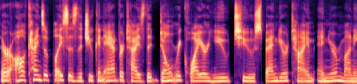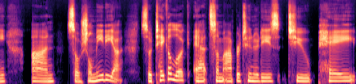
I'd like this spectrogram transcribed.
There are all kinds of places that you can advertise that don't require you to spend your time and your money on social media. So take a look at some opportunities to pay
